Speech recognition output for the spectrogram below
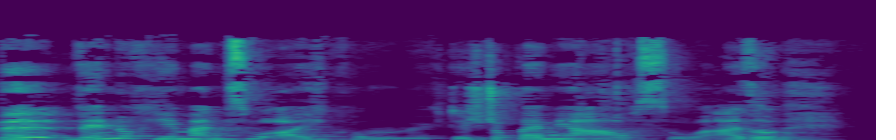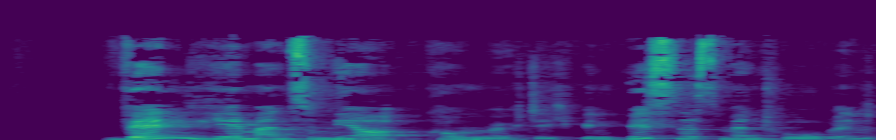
weil wenn doch jemand zu euch kommen möchte, ist doch bei mir auch so. Also wenn jemand zu mir kommen möchte, ich bin Business-Mentorin,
